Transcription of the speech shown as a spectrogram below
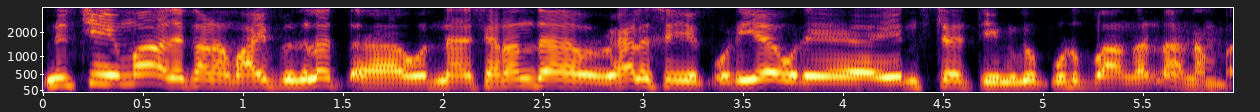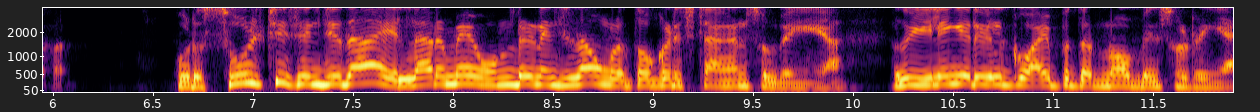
நிச்சயமா அதுக்கான வாய்ப்புகளை ஒரு சிறந்த வேலை செய்யக்கூடிய ஒரு யங்ஸ்டர் டீமுக்கு கொடுப்பாங்கன்னு நான் நம்புறேன். ஒரு சூழ்ச்சி செஞ்சுதான் எல்லாருமே ஒன்றிணைஞ்சு தான் உங்களை தோக்கடிச்சிட்டாங்கன்னு சொல்றீங்க. அதுவும் இளைஞர்களுக்கு வாய்ப்பு தரணும் அப்படின்னு சொல்றீங்க.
